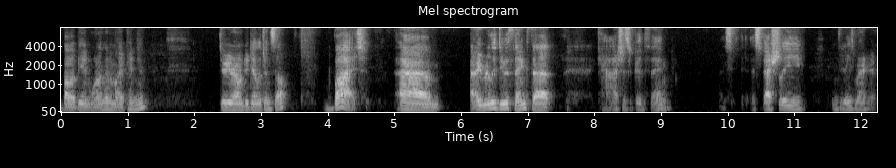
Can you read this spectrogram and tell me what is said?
Bubba being one of them, in my opinion. Do your own due diligence though. But um, I really do think that cash is a good thing, especially in today's market.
